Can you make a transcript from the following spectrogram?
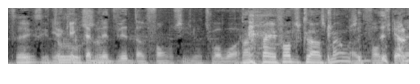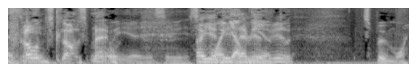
Tu sais, c'est Il y a quelques ça. tablettes vides dans le fond aussi, là, tu vas voir. Dans le fin fond du classement Dans aussi. le fond du Dans le fond du classement. Oui, euh, c'est Ah, il y a moins des garni un peu. Un petit peu moins.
